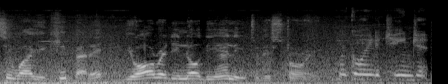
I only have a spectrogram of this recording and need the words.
See why you keep at it. You already know the ending to this story. We're going to change it.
